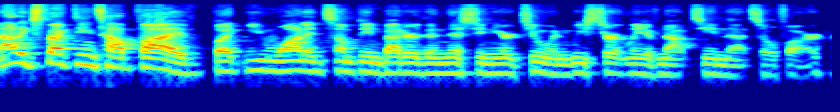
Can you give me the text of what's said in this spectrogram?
not expecting top five, but you wanted something better than this in year two. And we certainly have not seen that so far.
